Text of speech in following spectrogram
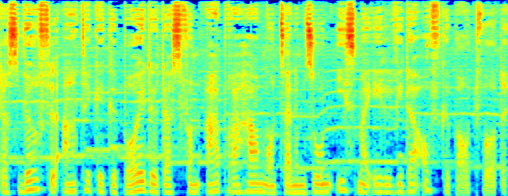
das würfelartige Gebäude, das von Abraham und seinem Sohn Ismael wieder aufgebaut wurde.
